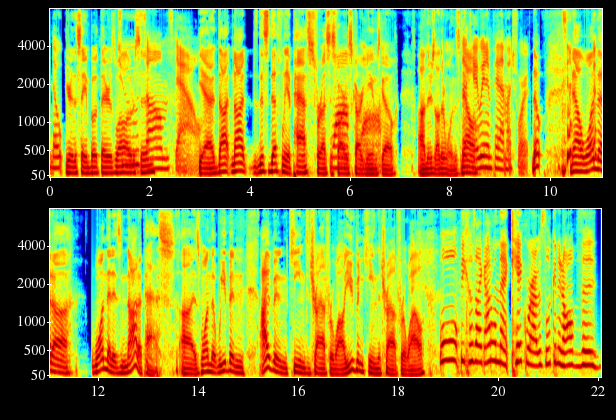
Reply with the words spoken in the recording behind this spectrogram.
Nope. you're in the same boat there as well i would Two assume thumbs down. Yeah, not not. This is definitely a pass for us as far as card wah. games go. Um, there's other ones now. okay, we didn't pay that much for it. nope. now one that uh one that is not a pass uh, is one that we've been I've been keen to try out for a while. You've been keen to try out for a while. Well, because I got on that kick where I was looking at all the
